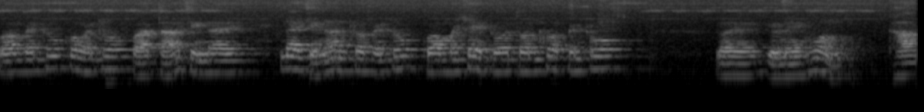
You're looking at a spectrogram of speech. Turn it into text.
ความเป็นทุกข์ก็เป็นทุกปรารถนาสิ่งใด ได้สิ่งนั้นก็เป็นทุกข์ความไม่ใช่ตัวตนก็เป็นทุกข์เลยอยู่ในห่วงทาง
